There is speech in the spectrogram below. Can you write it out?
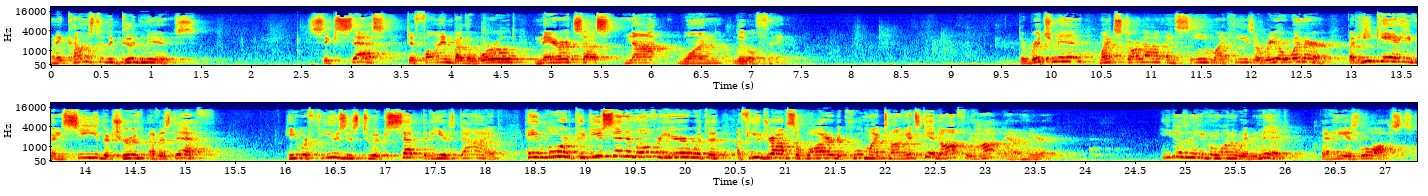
When it comes to the good news, success defined by the world merits us not one little thing. The rich man might start out and seem like he's a real winner, but he can't even see the truth of his death. He refuses to accept that he has died. Hey, Lord, could you send him over here with a, a, few drops of water to cool my tongue? It's getting awfully hot down here. He doesn't even want to admit that he is lost,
